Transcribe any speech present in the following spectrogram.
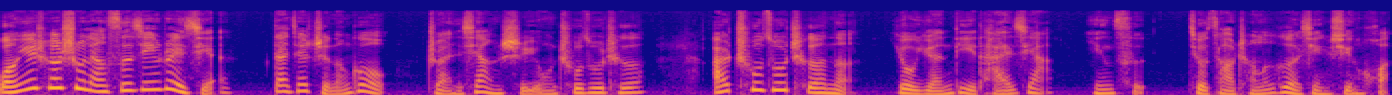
网约车数量司机锐减，大家只能够转向使用出租车，而出租车呢又原地抬价，因此就造成了恶性循环。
